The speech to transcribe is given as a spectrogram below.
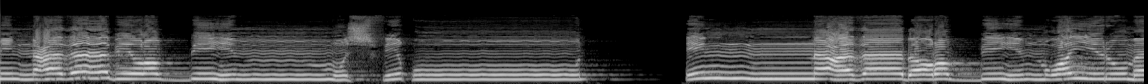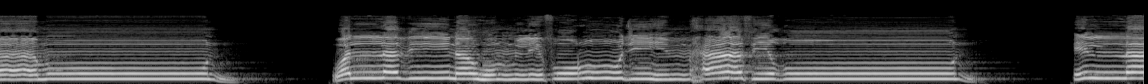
من عذاب ربهم مشفقون إن عذاب ربهم غير مامون والذين هم لفروجهم حافظون إلا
